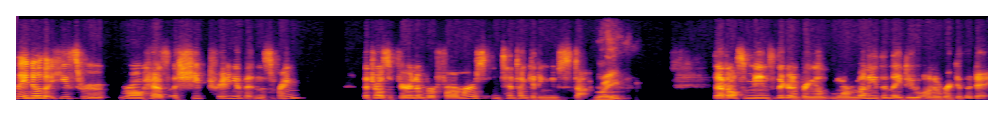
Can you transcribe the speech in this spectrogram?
they know that Heathrow has a sheep trading event in the spring that draws a fair number of farmers intent on getting new stock. Right. That also means they're going to bring more money than they do on a regular day.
